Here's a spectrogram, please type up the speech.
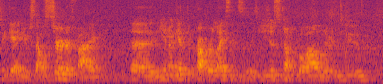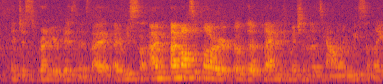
to get yourself certified, uh, you know, get the proper licenses. You just don't go out there and do, and just run your business. I, I recently, I'm, I'm also part of the planning commission of the town, and recently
